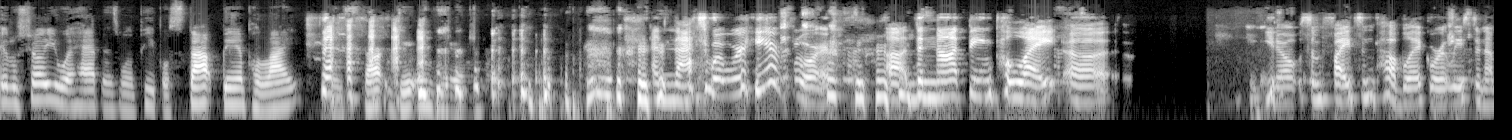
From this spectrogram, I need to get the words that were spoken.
It'll show you what happens when people stop being polite and start getting real. and that's what we're here for. Uh, the not being polite, uh, you know, some fights in public or at least in a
